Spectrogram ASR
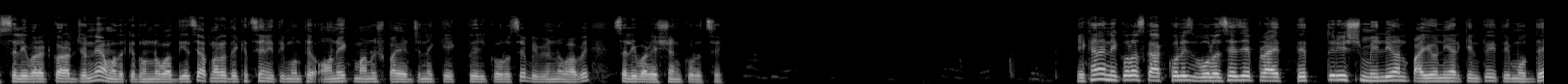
সেলিব্রেট করার জন্য আমাদেরকে ধন্যবাদ দিয়েছে। আপনারা দেখেছেন ইতিমধ্যে অনেক মানুষ পায়ের জন্য কেক তৈরি করেছে, বিভিন্নভাবে সেলিব্রেশন করেছে। এখানে নিকোলাস কাককলিস বলেছে যে প্রায় তেত্রিশ মিলিয়ন পাইওনিয়ার কিন্তু ইতিমধ্যে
